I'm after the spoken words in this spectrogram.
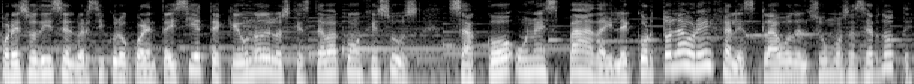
Por eso dice el versículo 47 que uno de los que estaba con Jesús sacó una espada y le cortó la oreja al esclavo del sumo sacerdote.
